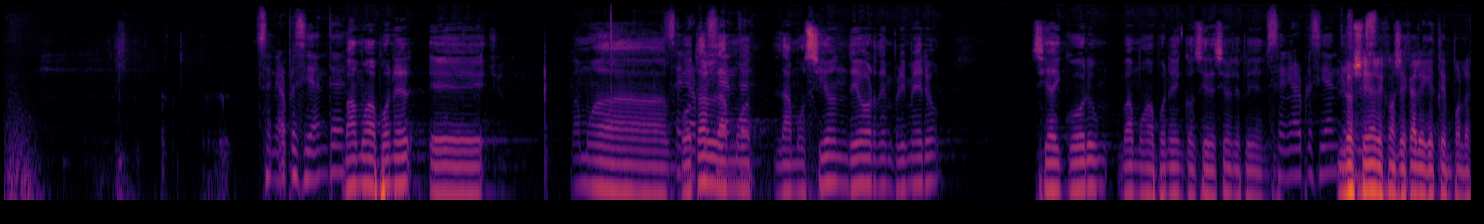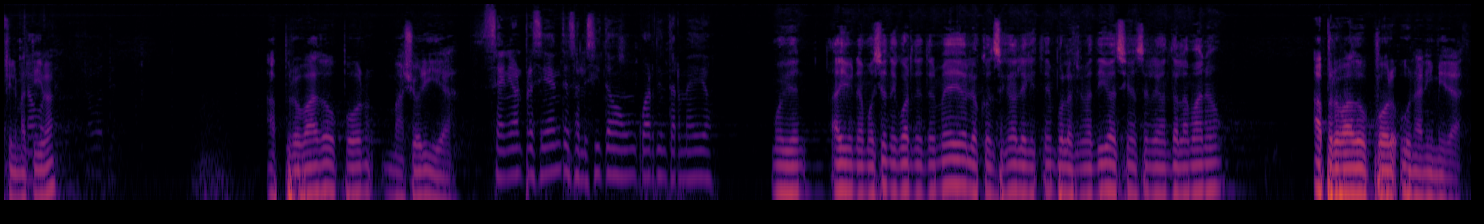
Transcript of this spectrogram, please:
Señor presidente. Vamos a poner, eh, vamos a votar la, la, moción de orden primero. Si hay quórum, vamos a poner en consideración el expediente. Señor presidente. Los señores concejales que estén por la afirmativa. Aprobado por mayoría. Señor presidente, solicito un cuarto intermedio. Muy bien. Hay una moción de cuarto intermedio. Los concejales que estén por la afirmativa, si hacer levantar la mano. Aprobado por unanimidad.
